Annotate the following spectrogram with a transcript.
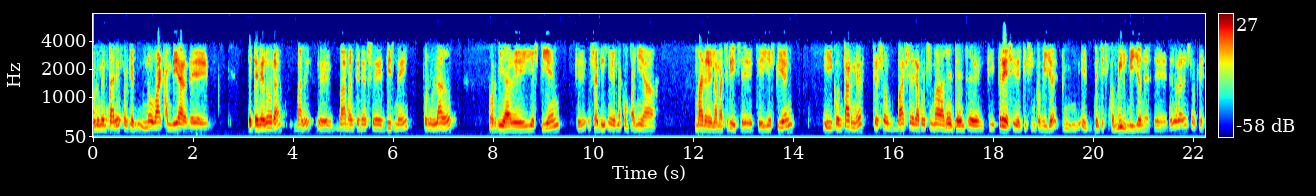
monumentales, porque no va a cambiar de, tenedora, ¿vale? Eh, va a mantenerse Disney, por un lado, por vía de ESPN, que, o sea, Disney es la compañía madre, la matriz de, de ESPN, y con Turner, que eso va a ser aproximadamente entre 23 y 25 millones, 25 mil millones de, de, dólares, lo que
